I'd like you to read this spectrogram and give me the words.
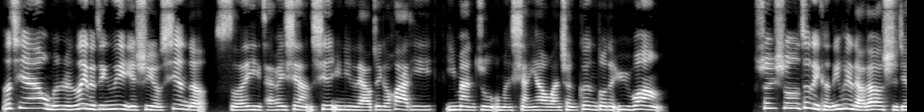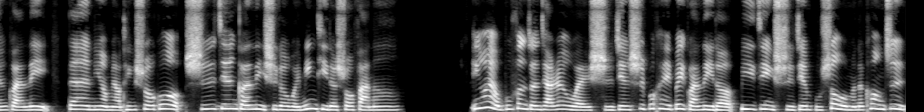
而且啊，我们人类的精力也是有限的，所以才会想先与你聊这个话题，以满足我们想要完成更多的欲望。虽说这里肯定会聊到时间管理，但你有没有听说过时间管理是个伪命题的说法呢？因为有部分专家认为时间是不可以被管理的，毕竟时间不受我们的控制，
